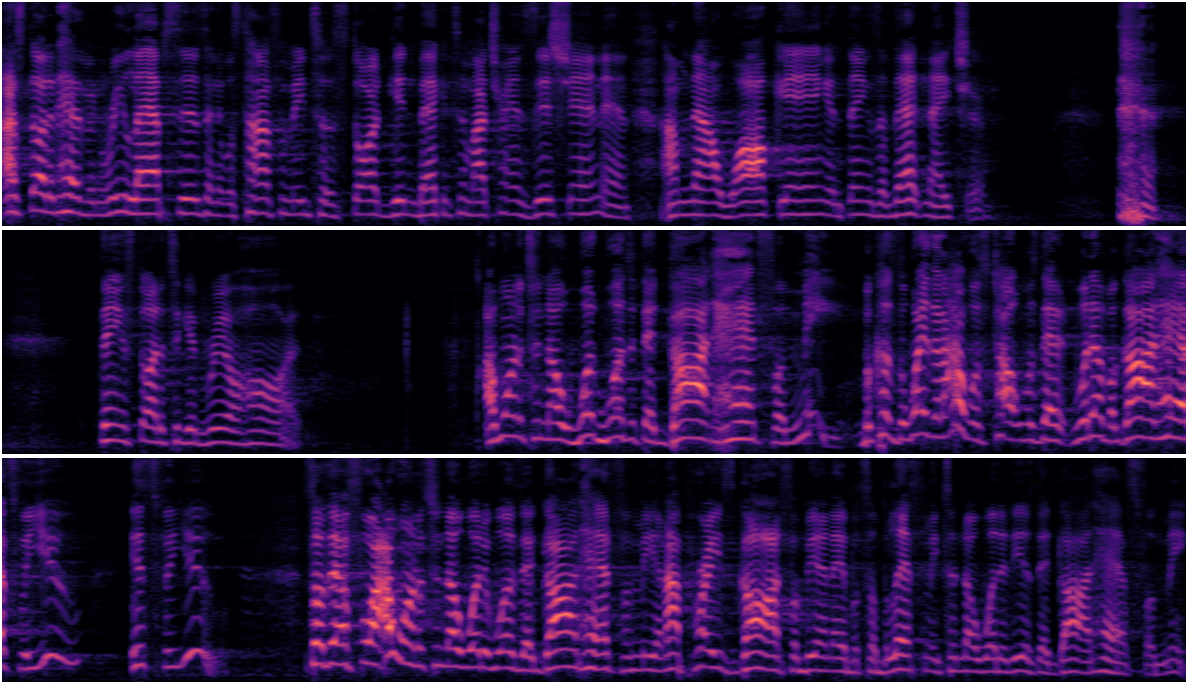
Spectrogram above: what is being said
I started having relapses, and it was time for me to start getting back into my transition, and I'm now walking and things of that nature. things started to get real hard. I wanted to know what was it that God had for me, because the way that I was taught was that whatever God has for you is for you. So therefore, I wanted to know what it was that God had for me, and I praise God for being able to bless me to know what it is that God has for me.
